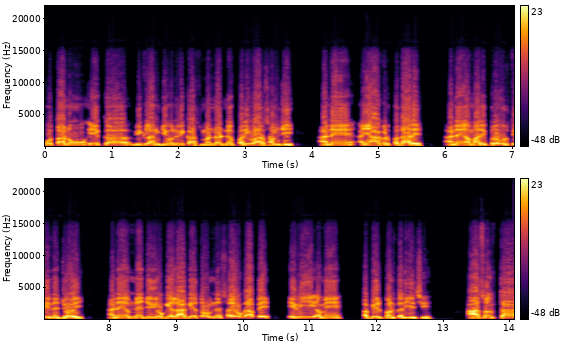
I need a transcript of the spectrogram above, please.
પોતાનું એક વિકલાંગ જીવન વિકાસ મંડળને પરિવાર સમજી અને અહીંયા આગળ પધારે અને અમારી પ્રવૃત્તિને જોઈ અને અમને જો યોગ્ય લાગે તો અમને સહયોગ આપે એવી અમે અપીલ પણ કરીએ છીએ. આ સંસ્થા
